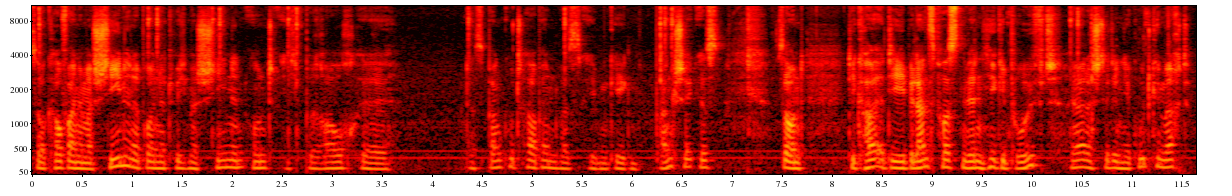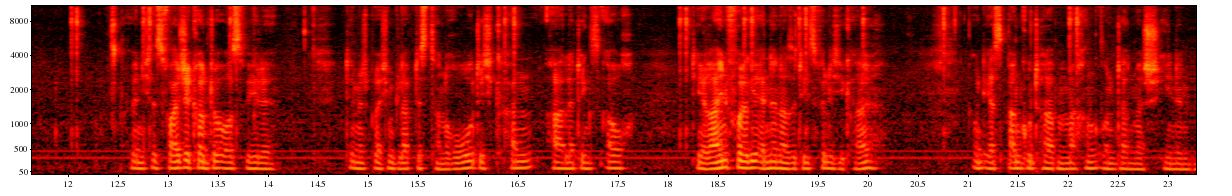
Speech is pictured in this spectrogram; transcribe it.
So, Kauf eine Maschine. Da brauche ich natürlich Maschinen und ich brauche das Bankguthaben, was eben gegen Bankscheck ist. So, und die, die Bilanzposten werden hier geprüft. Ja, das steht dann hier gut gemacht. Wenn ich das falsche Konto auswähle, Dementsprechend bleibt es dann rot. Ich kann allerdings auch die Reihenfolge ändern, also die ist völlig egal. Und erst Bankguthaben machen und dann Maschinen.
